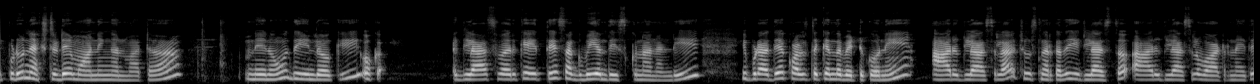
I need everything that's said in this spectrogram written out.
ఇప్పుడు నెక్స్ట్ డే మార్నింగ్ అనమాట నేను దీనిలోకి ఒక గ్లాస్ వరకు అయితే సగ్గుబియ్యం తీసుకున్నానండి. ఇప్పుడు అదే కొలత కింద పెట్టుకొని ఆరు గ్లాసుల చూస్తున్నారు కదా ఈ గ్లాస్తో ఆరు గ్లాసుల వాటర్ని అయితే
